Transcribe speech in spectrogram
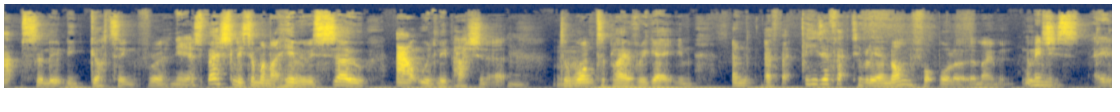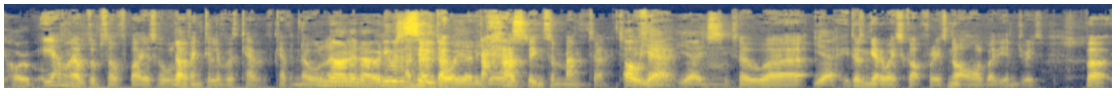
absolutely gutting for, a, Yeah. especially someone like him who is so outwardly passionate mm. to mm. want to play every game. And effe- he's effectively a non-footballer at the moment, which mean, is pretty horrible. He hasn't helped himself by his whole No. having to live with Kevin, Kevin Nolan. No, no, no, and he was a silly know that, boy early There days. has been some banter. To Oh be yeah, fair. yeah. He's, So uh, Yeah. he doesn't get away scot free. It's not all about the injuries, but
